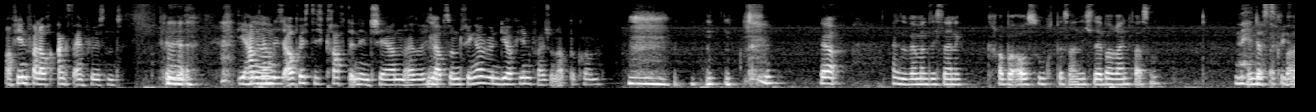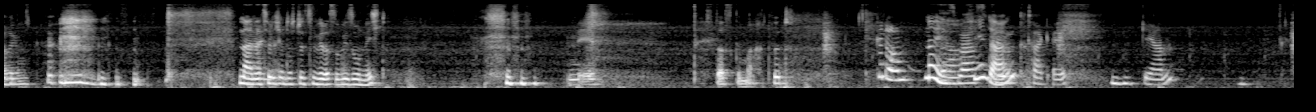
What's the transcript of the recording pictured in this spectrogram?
Auf jeden Fall auch angsteinflößend, finde ich. Die haben ja. nämlich auch richtig Kraft in den Scheren. Also ich glaube, so einen Finger würden die auf jeden Fall schon abbekommen. ja. Also wenn man sich seine Krabbe aussucht, besser nicht selber reinfassen. Nee, in das, das Aquarium. Nein, natürlich unterstützen wir das sowieso nicht. nee. Dass das gemacht wird. Genau. Naja, vielen Dank. Tag 11. Mhm. Gern.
